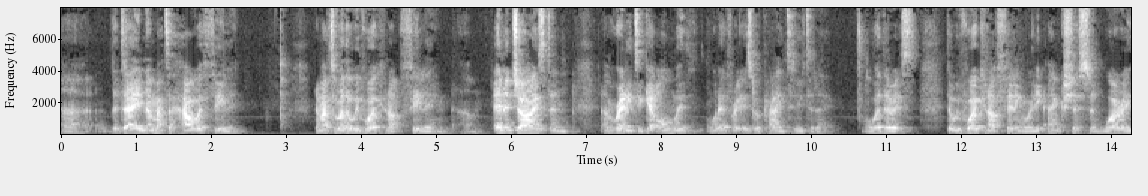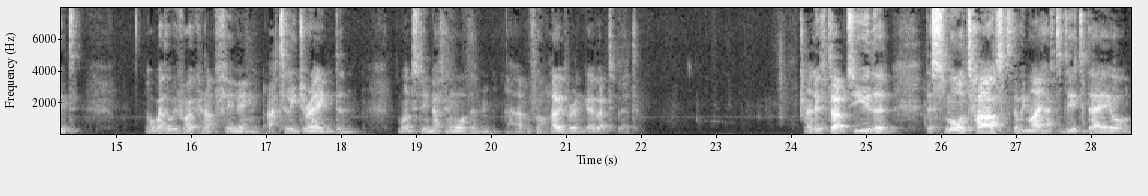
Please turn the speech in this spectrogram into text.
uh, the day, no matter how we're feeling, no matter whether we've woken up feeling um, energized and, and ready to get on with whatever it is we're planning to do today, or whether it's that we've woken up feeling really anxious and worried, or whether we've woken up feeling utterly drained and want to do nothing more than uh, roll over and go back to bed. I lift up to you the, the small tasks that we might have to do today, or,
